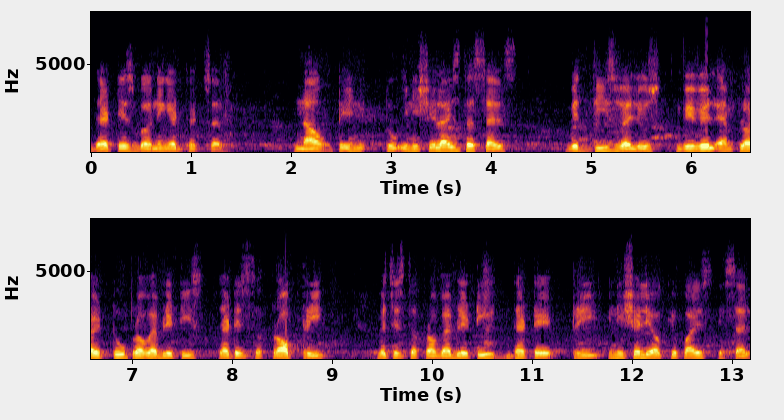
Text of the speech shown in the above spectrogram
that is burning at that cell. Now to, in, to initialize the cells with these values we will employ two probabilities that is the prob tree which is the probability that a tree initially occupies a cell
